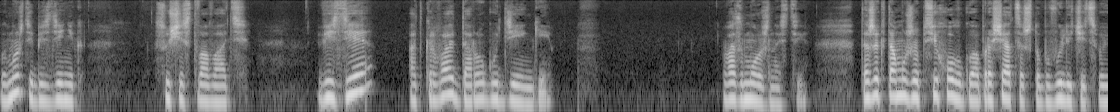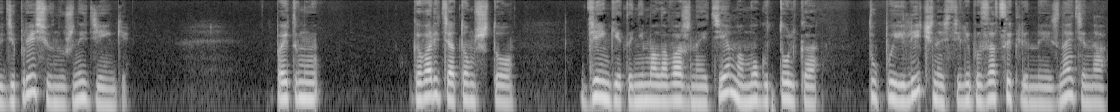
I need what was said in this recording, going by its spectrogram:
Вы можете без денег существовать. Везде открывают дорогу деньги, возможности. Даже к тому же психологу обращаться, чтобы вылечить свою депрессию, нужны деньги. Поэтому говорить о том, что деньги это немаловажная тема, могут только тупые личности, либо зацикленные, знаете, на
